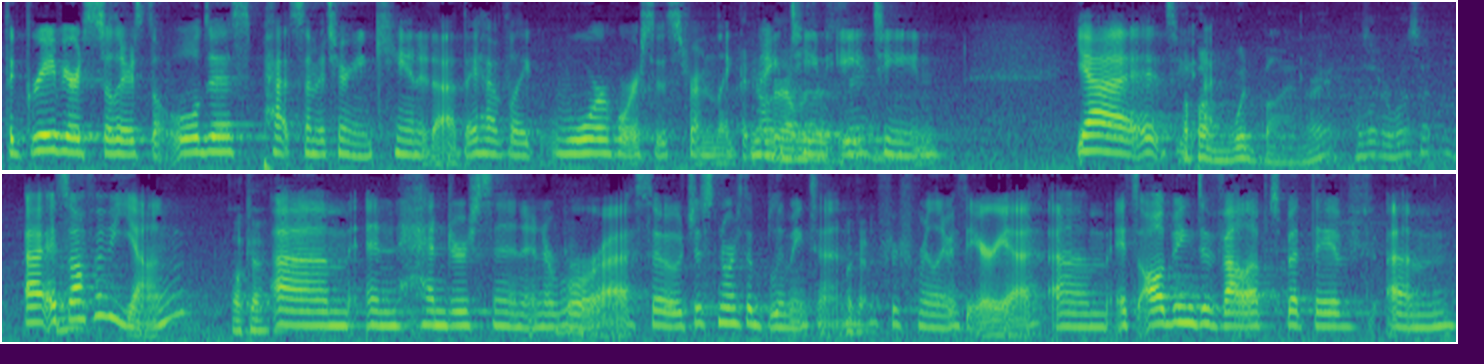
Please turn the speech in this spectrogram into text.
the graveyard still there. It's the oldest pet cemetery in Canada. They have like war horses from like I didn't know that was a thing. 1918. Yeah, it's Up on Woodbine, right? Was it or was it? uh, it's off of Yonge. Okay. Um, and Henderson and Aurora, so just north of Bloomington, Okay. if you're familiar with the area. Um, it's all being developed, but they've um,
